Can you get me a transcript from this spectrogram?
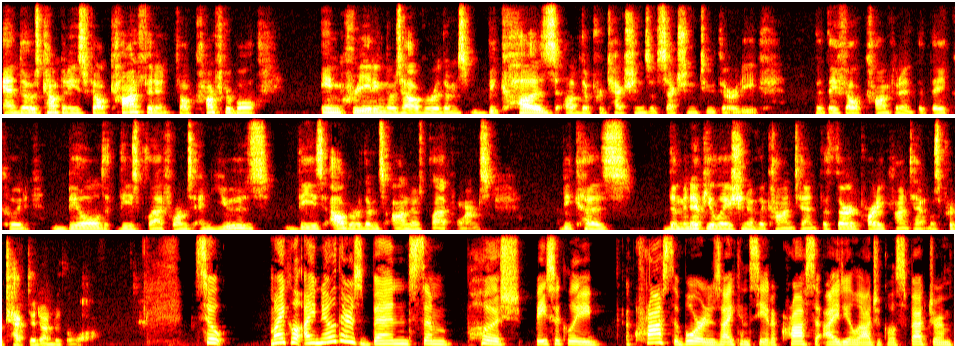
And those companies felt confident, felt comfortable in creating those algorithms because of the protections of Section 230, that they felt confident that they could build these platforms and use these algorithms on those platforms because the manipulation of the content, the third party content, was protected under the law. So, Michael, I know there's been some push basically across the board, as I can see it, across the ideological spectrum,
